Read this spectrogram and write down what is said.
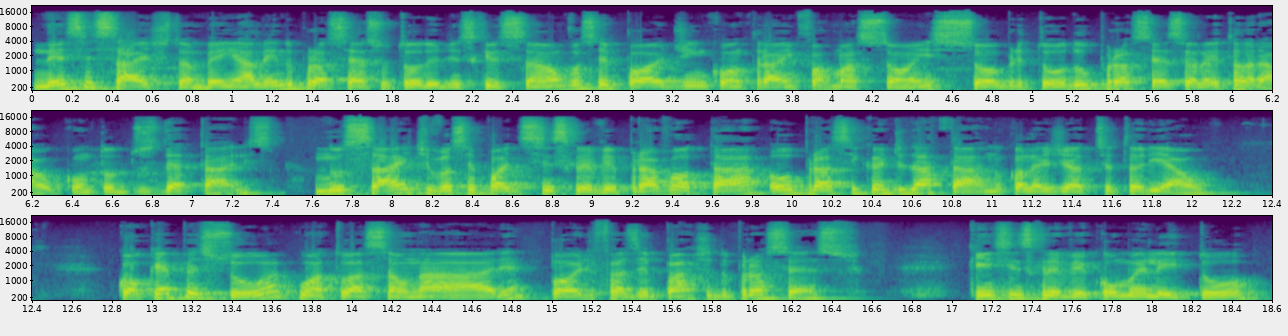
Nesse site também, além do processo todo de inscrição, você pode encontrar informações sobre todo o processo eleitoral, com todos os detalhes. No site você pode se inscrever para votar ou para se candidatar no colegiado setorial. Qualquer pessoa com atuação na área pode fazer parte do processo. Quem se inscrever como eleitor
